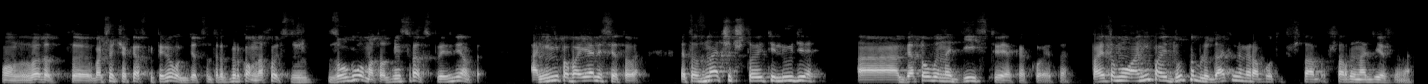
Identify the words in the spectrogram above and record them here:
Он в этот э, Большой Черкасский переулок, где Центр избирком находится, за углом от администрации президента. Они не побоялись этого. Это значит, что эти люди а, готовы на действие какое-то. Поэтому они пойдут наблюдателями работать в, штаб, в штабы Надеждина.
